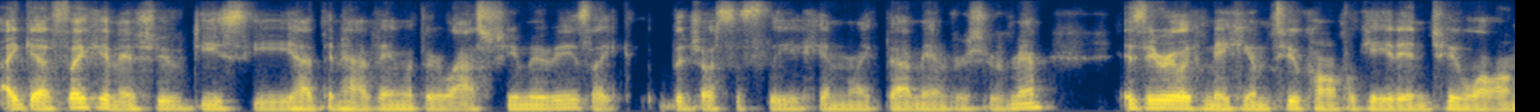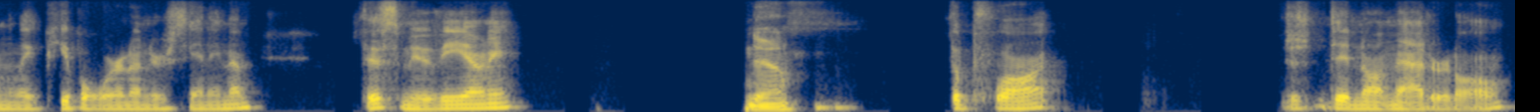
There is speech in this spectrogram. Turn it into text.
I guess like an issue DC had been having with their last few movies, like the Justice League and like Batman vs Superman, is they were like making them too complicated and too long. Like people weren't understanding them. This movie, Yoni, No. the plot just did not matter at all.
